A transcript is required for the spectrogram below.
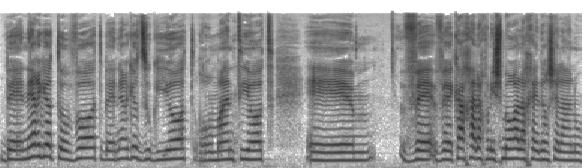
באנרגיות טובות, באנרגיות זוגיות, רומנטיות. ו- וככה אנחנו נשמור על החדר שלנו.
